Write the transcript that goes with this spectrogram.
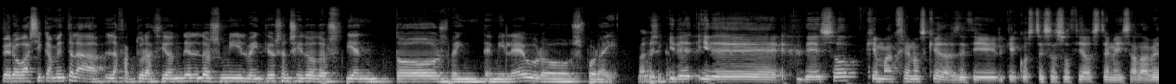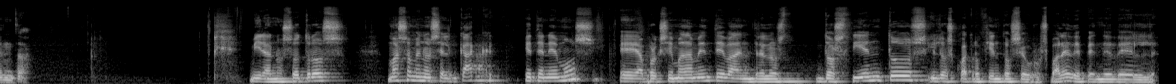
Pero básicamente la, la facturación del 2022 han sido 220.000 euros por ahí. Vale. ¿Y, de, y de, de eso qué margen os queda? Es decir, ¿qué costes asociados tenéis a la venta? Mira, nosotros, más o menos el CAC que tenemos eh, aproximadamente va entre los 200 y los 400 euros, ¿vale? Depende del,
